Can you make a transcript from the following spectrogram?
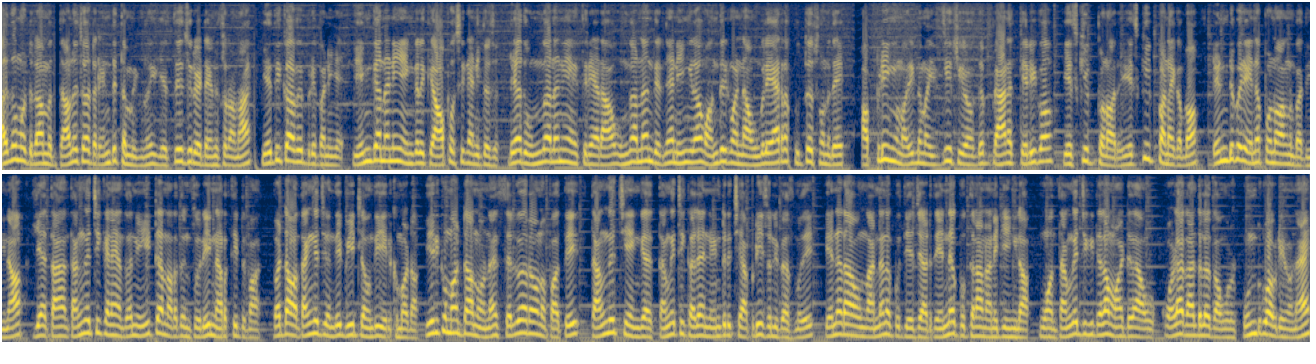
அது மட்டும் இல்லாம தனுஷோட ரெண்டு தம்பிகளும் எஜ்ஜி என்ன சொல்றாங்க எதுக்காக இப்படி பண்ணீங்க? எங்க அண்ணனையும் எங்களுக்கு ஆப்போசிட் அனுப்பி வச்சு. அது உங்க அண்ணன் எனக்கு தெரியாதா? உங்க அண்ணன் தெரிஞ்சா நீங்களா வந்திருக்க வேண்டாம் உங்களை யாரா குத்த சொன்னதே? அப்படிங்கிற மாதிரி நம்ம எஜ்ஜி வந்து பிளானை தெளிவாக எஸ்கியூட் பண்ணுவார். எஸ்கியூட் பண்ணக்கப்புறம் ரெண்டு பேரும் என்ன பண்ணுவாங்க பார்த்தீங்கன்னா தன் தங்கச்சி கல்யாணம் வந்து நீட்டாக நடத்துன்னு சொல்லி நடத்திட்டு பட் அவன் தங்கச்சி வந்து வீட்டில் வந்து இருக்க மாட்டான். இருக்க மாட்டான்னு செல்வரவனை பார்த்து தங்கச்சி எங்க? தங்கச்சி கல்யாணம் நின்றுச்சு அப்படின்னு சொல்லி பேசும்போது என்னடா உங்க அண்ணனை குத்தி வச்சு அடுத்து என்ன குத்தலாம் நினைக்கிறீங்களா? உன் தங்கச்சி கிட்ட எல்லாம் மாட்டுதான் அவன் கொலை காண்டல அவங்களை குண்டுருவா அப்படின்னு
